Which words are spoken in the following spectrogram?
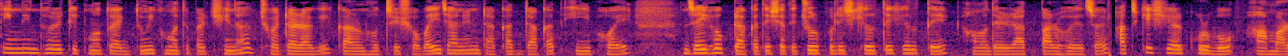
তিন দিন ধরে ঠিকমতো একদমই ঘুমাতে পারছি না, ছয়টার আগে। কারণ হচ্ছে সবাই জানেন, ডাকাত ডাকাত এই ভয়ে। যাই হোক, ডাকাতের সাথে চোর পুলিশ খেলতে খেলতে আমাদের রাত পার হয়ে যায়। আজকে শেয়ার করব আমার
